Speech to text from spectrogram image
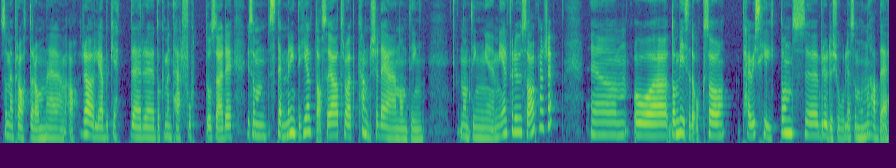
som jag pratar om ja, rörliga buketter, eh, dokumentärt foto och så här. Det liksom stämmer inte helt då, så jag tror att kanske det är någonting, någonting eh, mer för USA kanske. Um, och de visade också Paris Hiltons eh, brudkjole som hon hade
